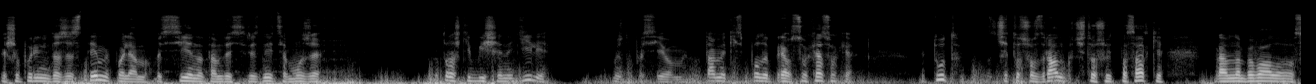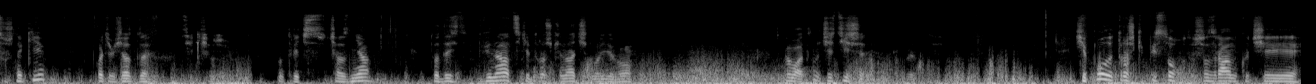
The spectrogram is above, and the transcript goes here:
Якщо порівняти навіть з тими полями, хоч сіяно там десь різниця може ну, трошки більше неділі між посівами. Ну, там якесь поле прям сухе-сухе. І Тут, чи то що зранку, чи то що від посадки, прям набивало сушники. Потім зараз де скільки вже ну, 3 час дня, то десь 12 трошки почало його збивати. Ну, частіше робити. Чи поле трошки підсохло, то що зранку, чи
